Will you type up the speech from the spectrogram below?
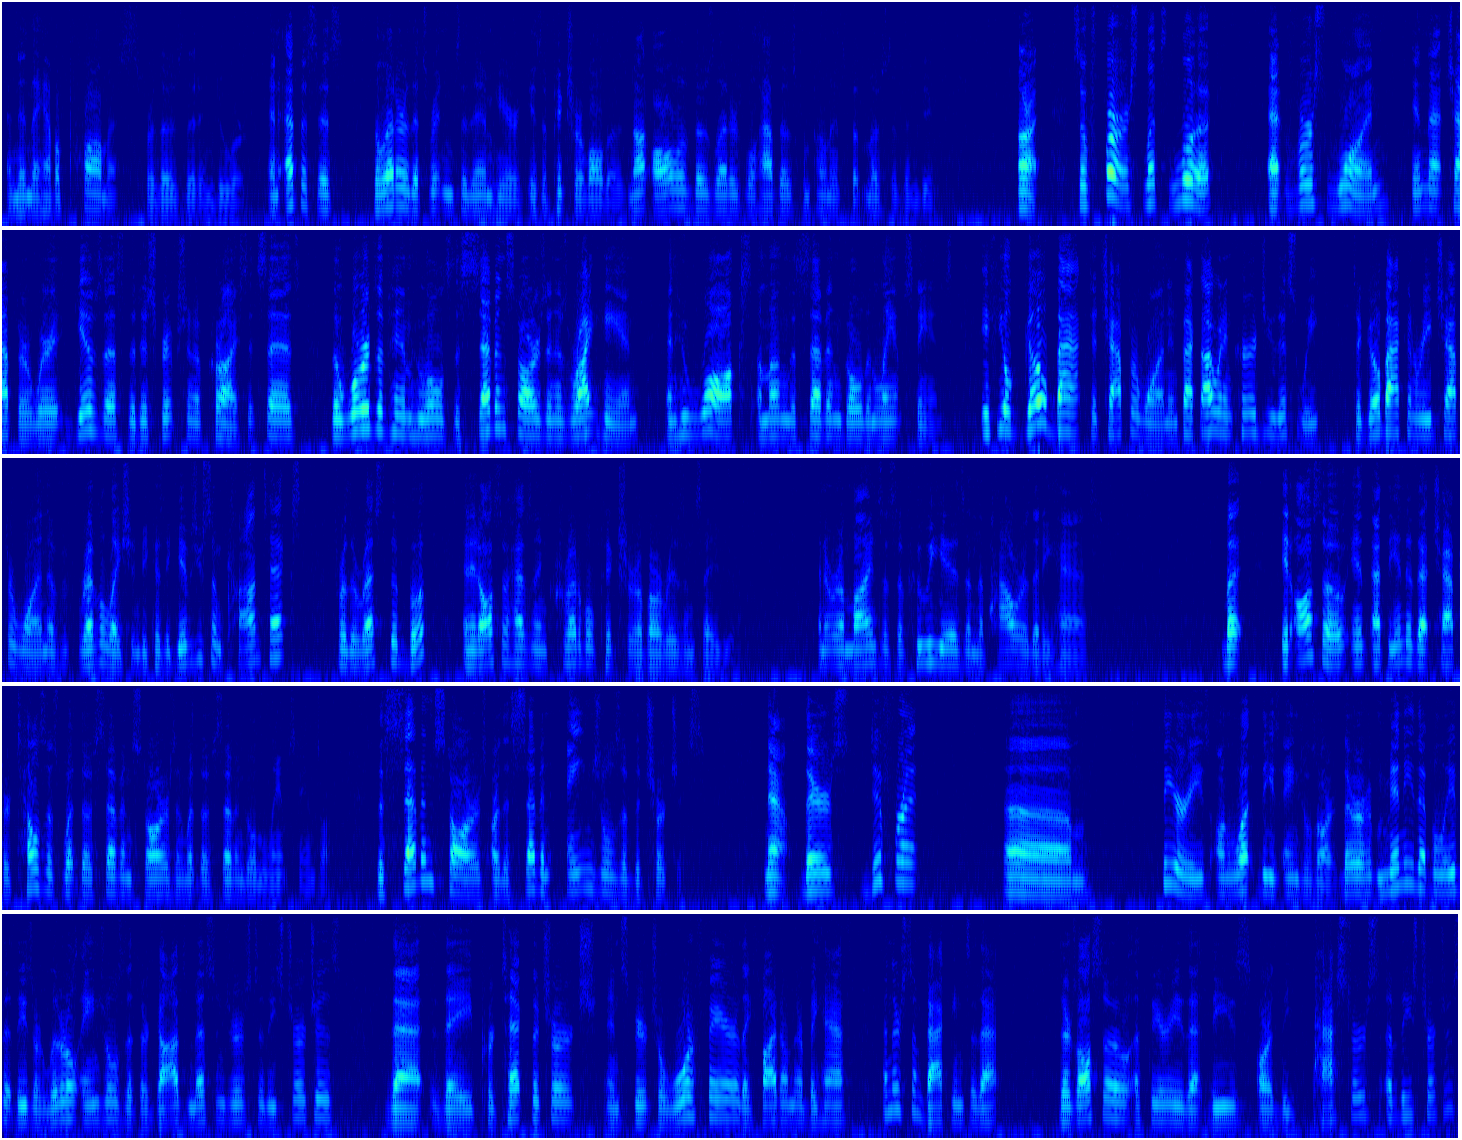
And then they have a promise for those that endure. And Ephesus, the letter that's written to them here is a picture of all those. Not all of those letters will have those components, but most of them do. All right. So first, let's look at verse 1 in that chapter where it gives us the description of Christ. It says, The words of him who holds the seven stars in his right hand and who walks among the seven golden lampstands if you'll go back to chapter 1, in fact, I would encourage you this week to go back and read chapter 1 of Revelation because it gives you some context for the rest of the book, and it also has an incredible picture of our risen Savior. And it reminds us of who he is and the power that he has. But it also, in, at the end of that chapter, tells us what those seven stars and what those seven golden lampstands are. The seven stars are the seven angels of the churches. Now, there's different um, theories on what these angels are. There are many that believe that these are literal angels, that they're God's messengers to these churches, that they protect the church in spiritual warfare, they fight on their behalf, and there's some backing to that. There's also a theory that these are the pastors of these churches.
